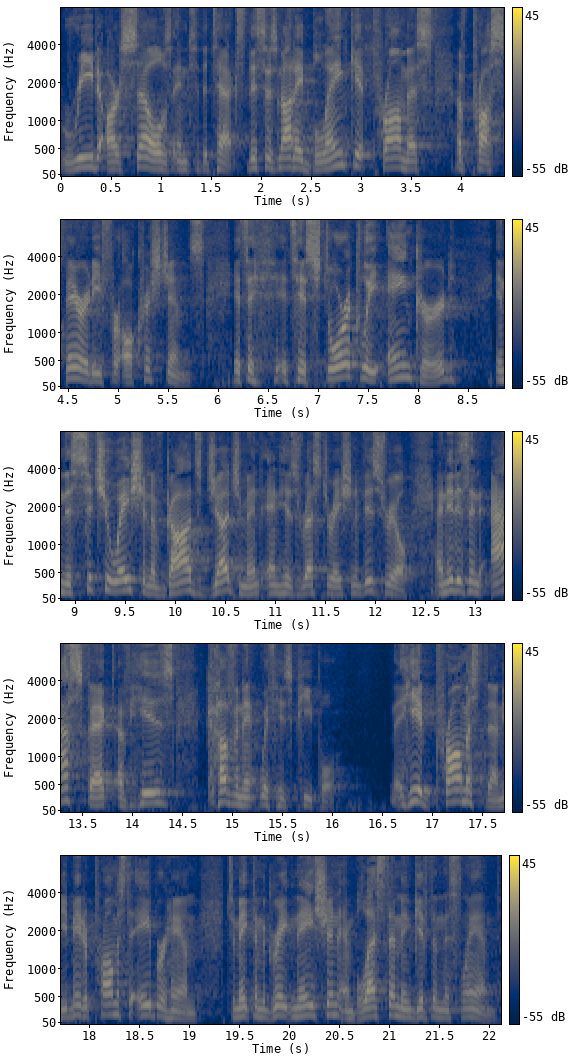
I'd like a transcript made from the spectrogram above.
read ourselves into the text. This is not a blanket promise of prosperity for all Christians, it's, a, it's historically anchored in the situation of God's judgment and his restoration of Israel. And it is an aspect of his covenant with his people. He had promised them, he'd made a promise to Abraham to make them a great nation and bless them and give them this land.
